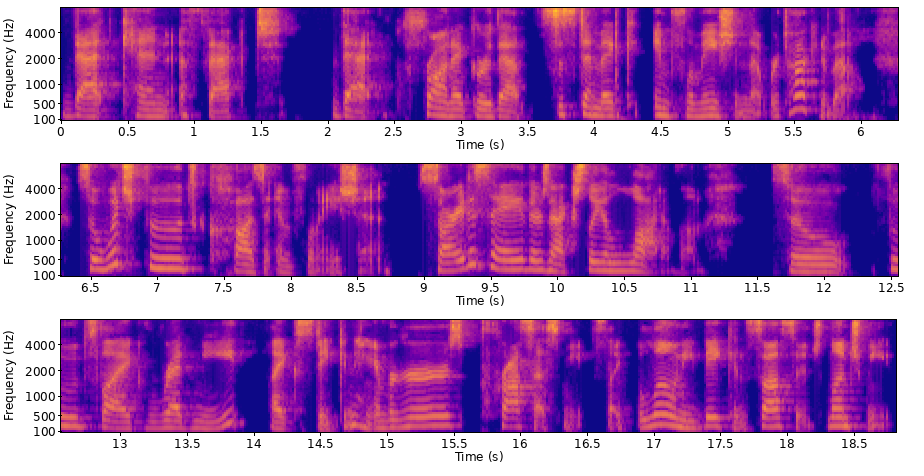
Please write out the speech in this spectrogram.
that can affect that chronic or that systemic inflammation that we're talking about. So, which foods cause inflammation? Sorry to say, there's actually a lot of them. So, foods like red meat, like steak and hamburgers, processed meats like bologna, bacon, sausage, lunch meat,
